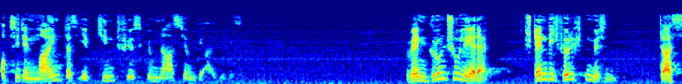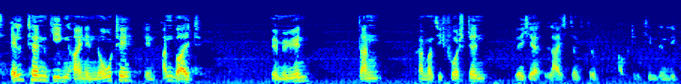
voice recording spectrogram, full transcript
ob sie denn meint, dass ihr Kind fürs Gymnasium geeignet ist. Wenn Grundschullehrer ständig fürchten müssen, dass Eltern gegen eine Note den Anwalt bemühen, dann kann man sich vorstellen, welcher Leistungsdruck auf den Kindern liegt.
